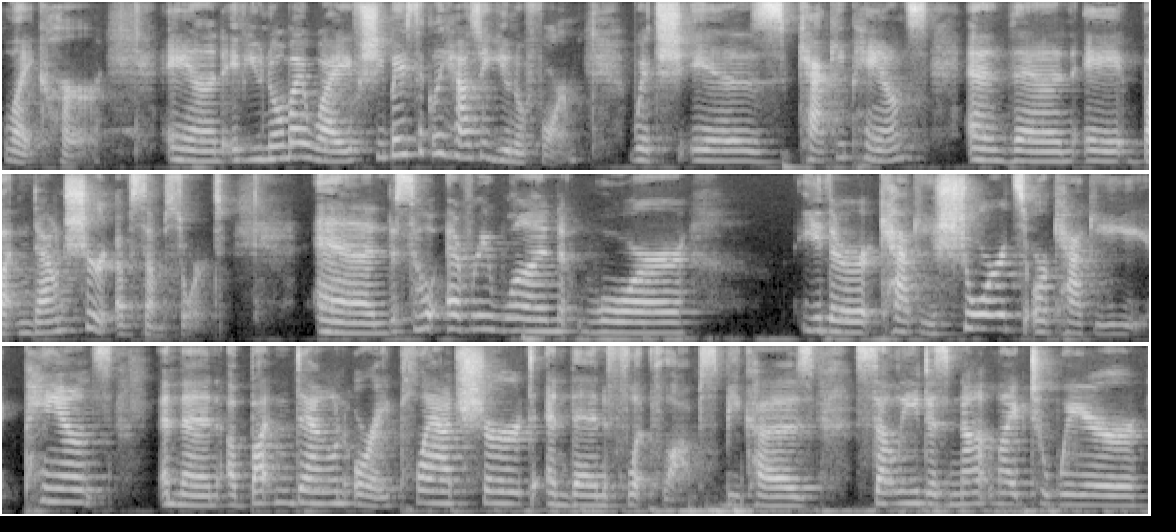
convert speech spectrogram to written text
like her. And if you know my wife, she basically has a uniform, which is khaki pants and then a button down shirt of some sort. And so everyone wore either khaki shorts or khaki pants and then a button down or a plaid shirt and then flip flops because Sully does not like to wear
